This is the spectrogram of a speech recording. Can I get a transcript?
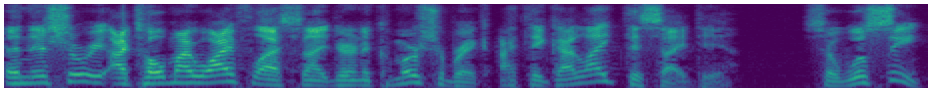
initial, re- I told my wife last night during a commercial break, I think I like this idea. So we'll see.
